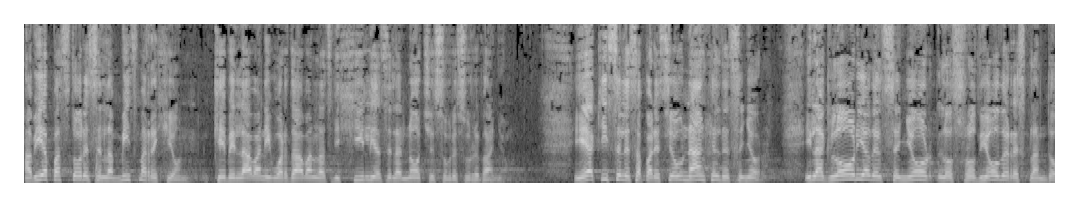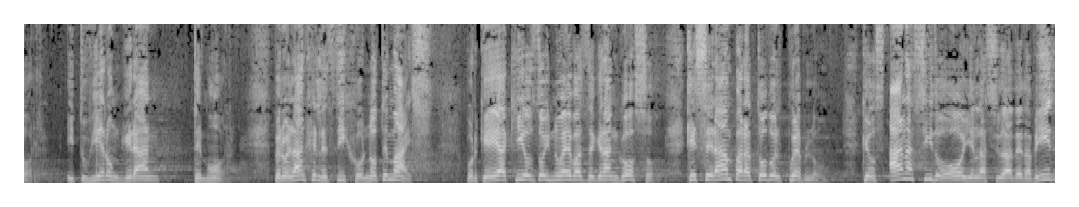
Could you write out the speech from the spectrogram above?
Había pastores en la misma región que velaban y guardaban las vigilias de la noche sobre su rebaño. Y aquí se les apareció un ángel del Señor, y la gloria del Señor los rodeó de resplandor, y tuvieron gran temor. Pero el ángel les dijo, no temáis, porque he aquí os doy nuevas de gran gozo, que serán para todo el pueblo, que os ha nacido hoy en la ciudad de David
